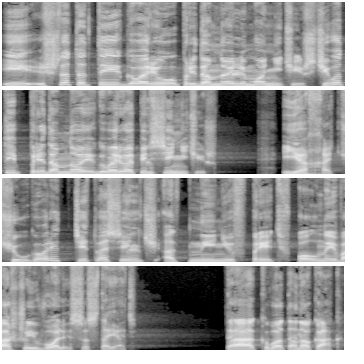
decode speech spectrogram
И что-то ты, говорю, предо мной лимонничаешь, чего ты предо мной, говорю, апельсинничаешь?» «Я хочу, — говорит Тит Васильевич, — отныне впредь в полной вашей воле состоять». «Так вот оно как.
